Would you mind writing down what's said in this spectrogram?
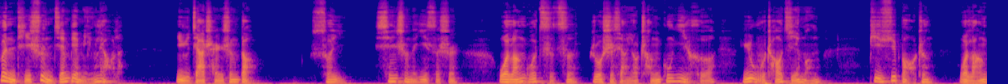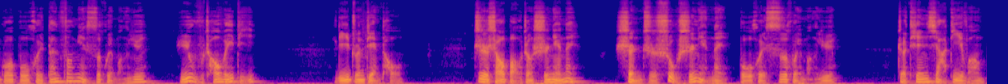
问题瞬间便明了了。玉家沉声道：“所以，先生的意思是，我狼国此次若是想要成功议和，与五朝结盟，必须保证。”我狼国不会单方面撕毁盟约，与五朝为敌。李准点头，至少保证十年内，甚至数十年内不会撕毁盟约。这天下帝王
